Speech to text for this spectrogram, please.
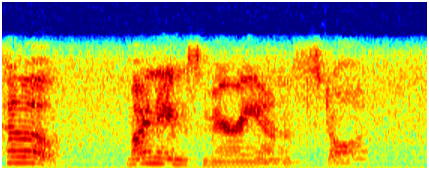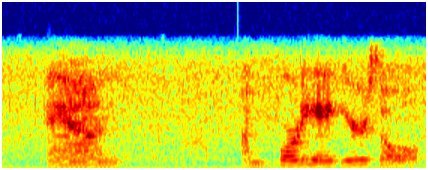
Hello, my name's Marianna Stahn, and I'm 48 years old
